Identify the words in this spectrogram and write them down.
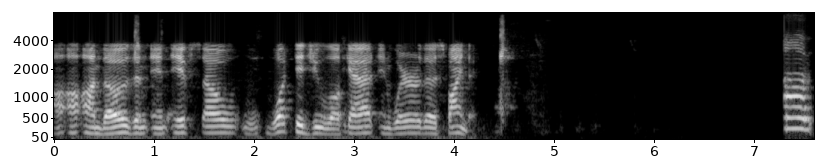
on, on those? And, and if so, what did you look at and where are those findings? Um,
